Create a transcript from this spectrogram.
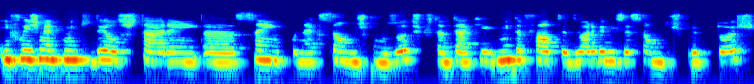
infelizmente, muitos deles estarem uh, sem conexão uns com os outros, portanto, há aqui muita falta de organização dos produtores.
